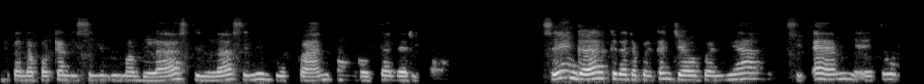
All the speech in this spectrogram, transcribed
Kita dapatkan di sini 15, jelas ini bukan anggota dari A. Sehingga kita dapatkan jawabannya si M, yaitu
